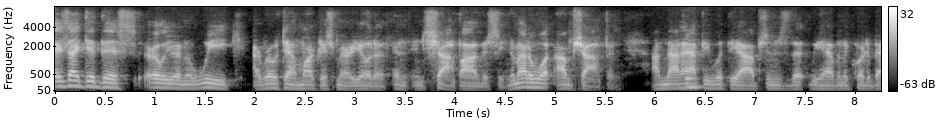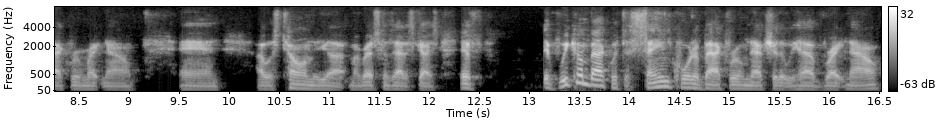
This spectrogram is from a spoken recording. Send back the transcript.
as I did this earlier in the week, I wrote down Marcus Mariota and, and shop. Obviously, no matter what, I'm shopping. I'm not happy with the options that we have in the quarterback room right now, and I was telling the uh, my Redskins addicts guys if if we come back with the same quarterback room next year that we have right now,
